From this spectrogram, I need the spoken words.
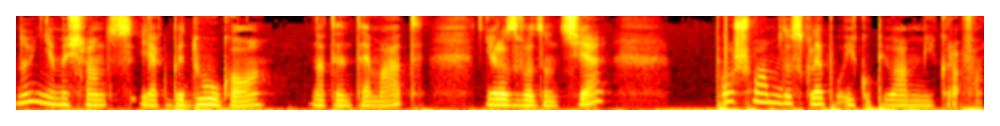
No i nie myśląc jakby długo na ten temat, nie rozwodząc się, poszłam do sklepu i kupiłam mikrofon.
